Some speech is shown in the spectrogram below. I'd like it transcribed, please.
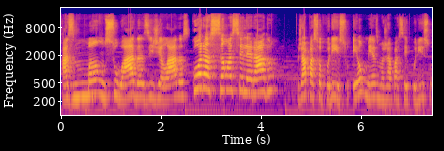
as mãos suadas e geladas, coração acelerado. Já passou por isso? Eu mesma já passei por isso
